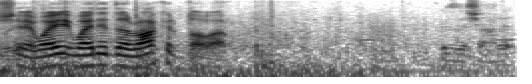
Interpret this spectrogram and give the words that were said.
Shit, why why did the rocket blow up? Because they shot it.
